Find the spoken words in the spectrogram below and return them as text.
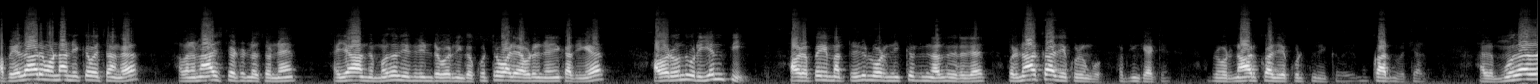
அப்போ எல்லாரும் ஒன்றா நிற்க வச்சாங்க. அவன் மேஜிஸ்ட்ரேட்டு சொன்னேன் ஐயா அந்த முதல் எதிரின்றவர் நீங்கள் குற்றவாளியாக அவருன்னு நினைக்காதீங்க. அவர் வந்து ஒரு எம்பி அவரை போய் மற்ற எதிரிகளோட நிற்கிறது நல்லது இல்லை. ஒரு நாற்காலியை கொடுங்க அப்படின்னு கேட்டேன். அப்புறம் ஒரு நாற்காலியை கொடுத்து நிற்க உட்கார்ந்து வச்சார். அது முதல்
